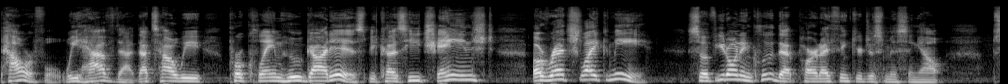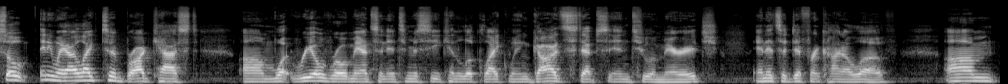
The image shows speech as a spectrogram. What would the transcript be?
powerful. We have that. That's how we proclaim who God is because he changed a wretch like me. So if you don't include that part, I think you're just missing out. So anyway, I like to broadcast um, what real romance and intimacy can look like when God steps into a marriage, and it's a different kind of love. Um,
